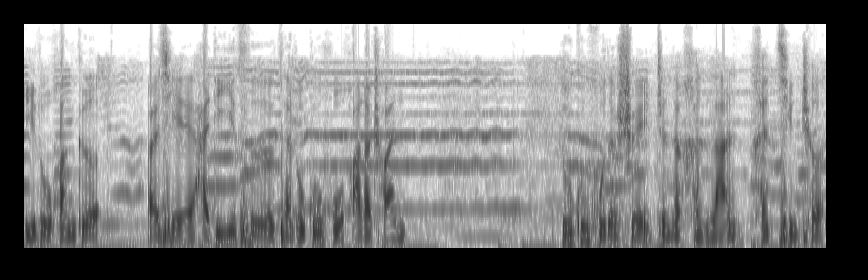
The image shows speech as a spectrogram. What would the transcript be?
一路欢歌，而且还第一次在泸沽湖划了船。泸沽湖的水真的很蓝，很清澈，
